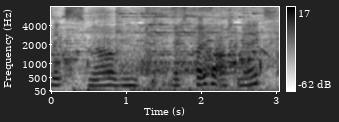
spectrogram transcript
6, ja gut. 6 Piper, 8 Max.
